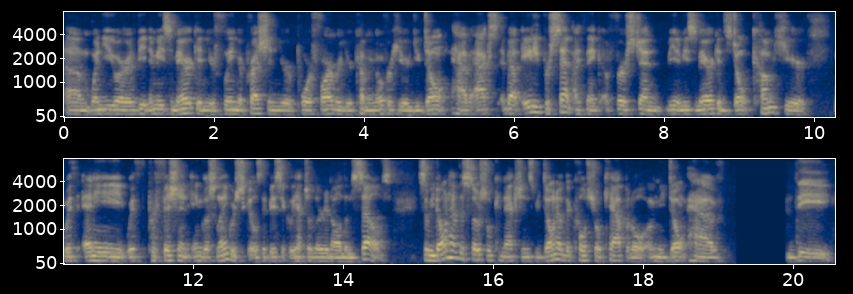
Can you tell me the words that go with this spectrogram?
um, when you are a Vietnamese American, you're fleeing oppression, you're a poor farmer, you're coming over here, you don't have access. About 80%, I think, of first gen Vietnamese Americans don't come here with any, with proficient English language skills. They basically have to learn it all themselves. So we don't have the social connections, we don't have the cultural capital, and we don't have the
